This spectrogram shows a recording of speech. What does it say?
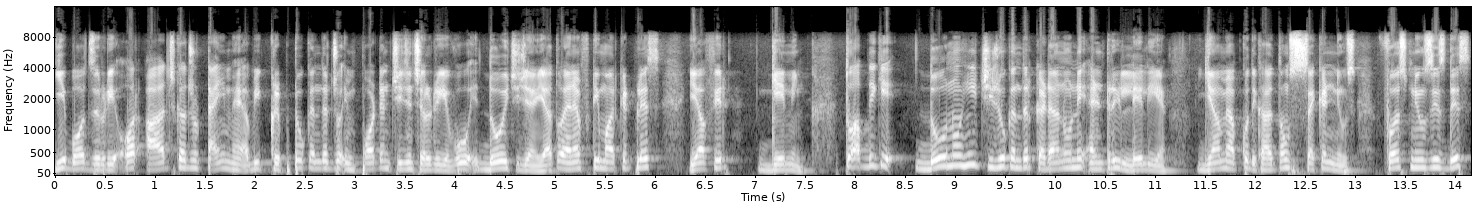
ये बहुत ज़रूरी है। और आज का जो टाइम है, अभी क्रिप्टो के अंदर जो इंपॉर्टेंट चीज़ें चल रही है, वो दो ही चीज़ें हैं। या तो एन मार्केट प्लेस या फिर गेमिंग तो आप देखिए, दोनों ही चीज़ों के अंदर कडानो ने एंट्री ले ली है। यहाँ मैं आपको दिखाता हूँ second news first news is this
